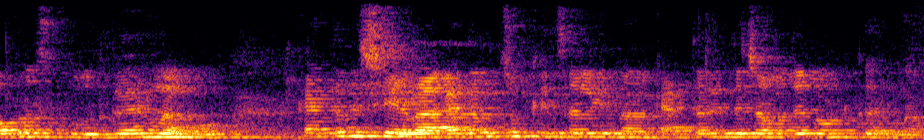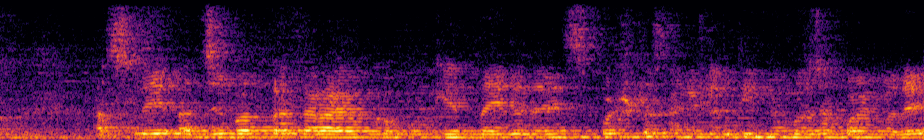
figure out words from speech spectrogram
अप्रस्तुत गैरलागू काहीतरी शेरा काहीतरी चुकीचं लिहिणं काहीतरी त्याच्यामध्ये नोट करणं असले अजिबात प्रकार आयोग खपून घेत नाही. तर त्यांनी स्पष्ट सांगितलं तीन नंबरच्या पॉईंटमध्ये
